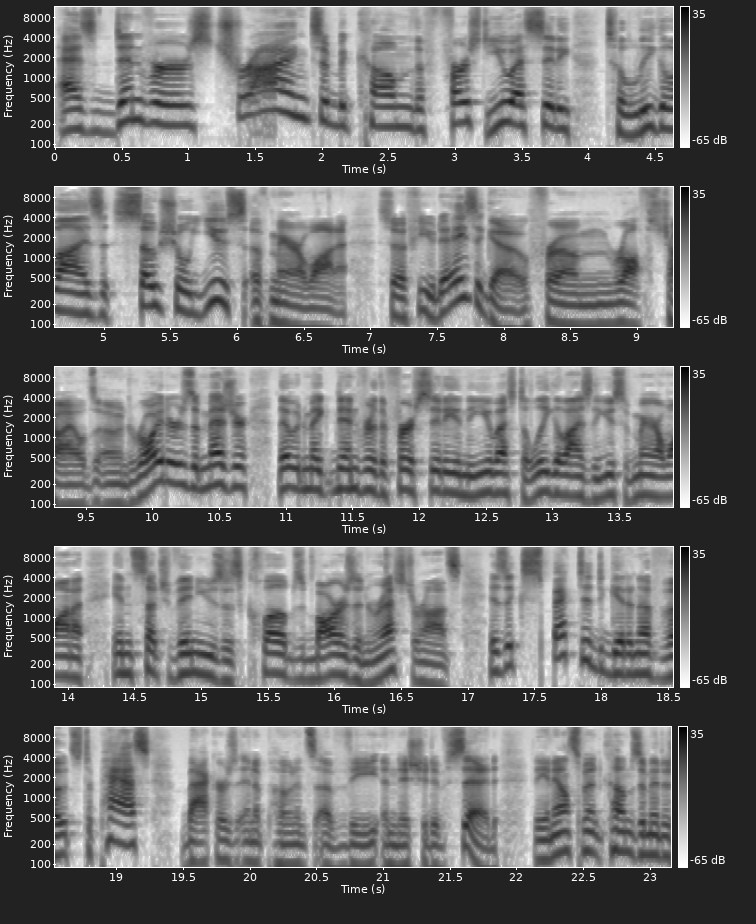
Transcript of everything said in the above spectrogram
as Denver's trying to become the first U.S. city to legalize social use of marijuana. So, a few days ago, from Rothschild's owned Reuters, a measure that would make Denver the first city in the U.S. to legalize the use of marijuana in such venues as clubs, bars, and restaurants is expected to get enough votes to pass, backers and opponents of the initiative said. The announcement comes amid a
